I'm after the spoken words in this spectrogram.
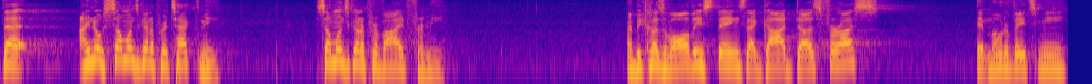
that I know someone's going to protect me, someone's going to provide for me. And because of all these things that God does for us, it motivates me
